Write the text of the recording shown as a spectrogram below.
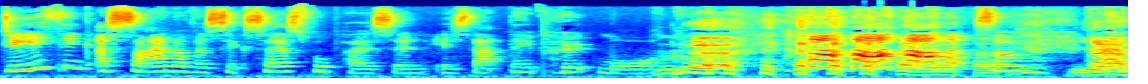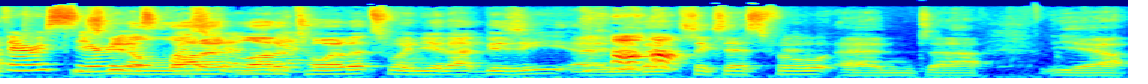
Do you think a sign of a successful person is that they poop more? so, got a very you serious need a lot question. of lot yeah. of toilets when you're that busy and you're that successful, and uh, yeah.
